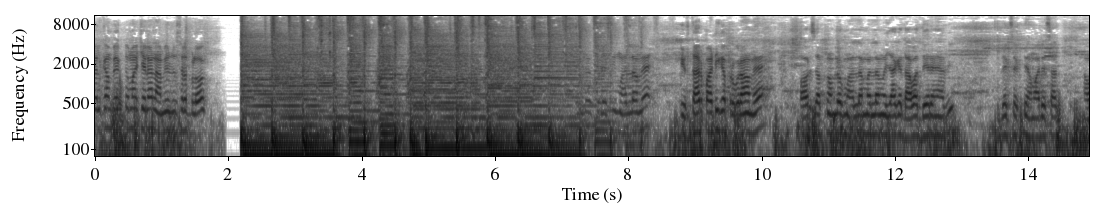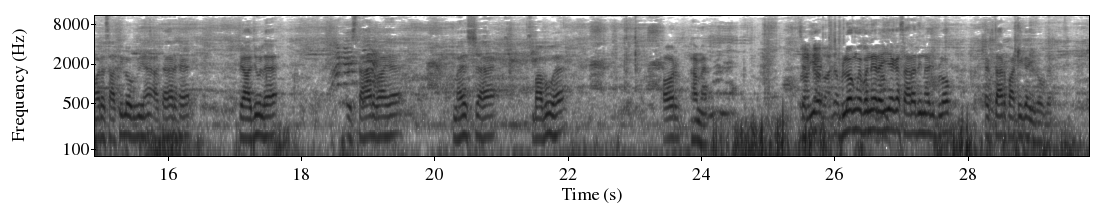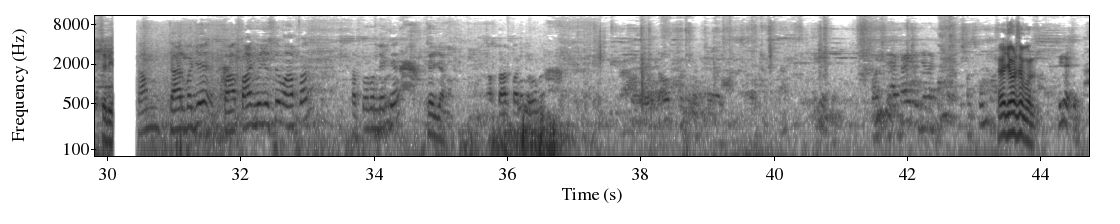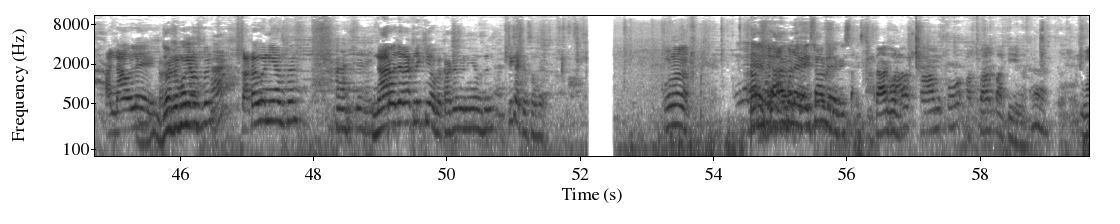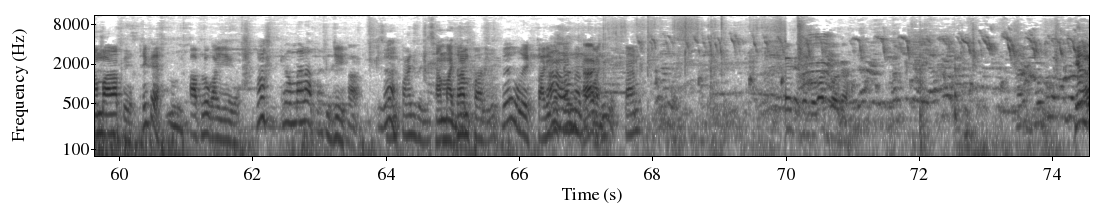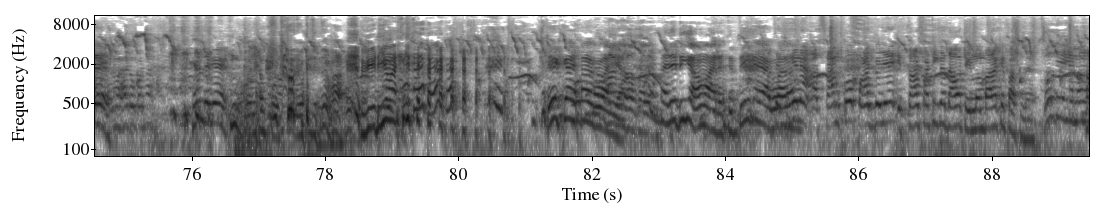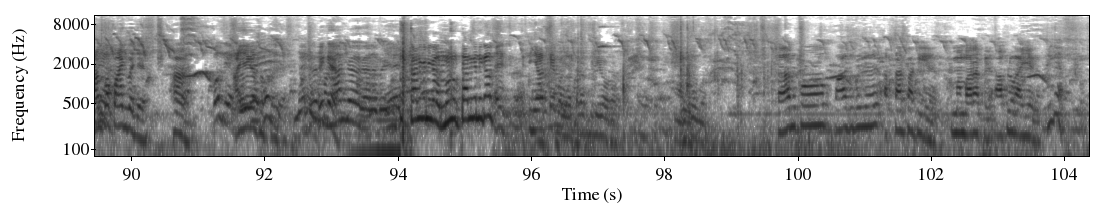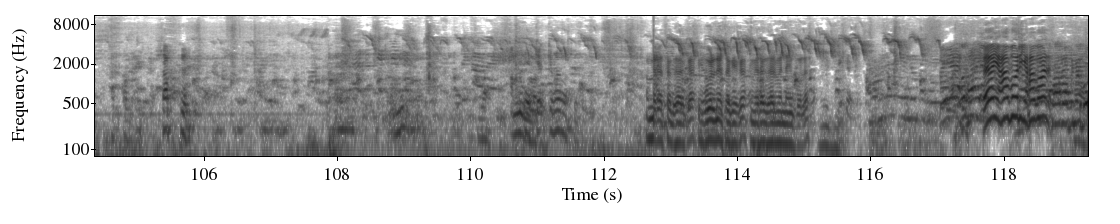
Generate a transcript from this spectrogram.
Welcome back to my channel Aamir Nusrat blog मोहल्ला में इफ्तार party का प्रोग्राम है और सबको हम लोग मोहल्ला मोहल्ला में जाके दावत दे रहे हैं अभी। देख सकते हैं हमारे साथ हमारे साथी लोग भी हैं। अतहर है प्याजुल है इश्तहार भाई है महेश शाह है बाबू है और हम हैं। चलिए ब्लॉग में बने रहिएगा। सारा दिन आज ब्लॉग इफ्तार पार्टी का ही होगा। शाम चार बजे पा, पाँच बजे से वहाँ पर सबको को लेके चल जाना अफ्तार पार्टी होगा अरे जोर से बोल ঠিক আছে আর না হলে জোরসে বলো। নিয়ে আসবেন কাকাকে নিয়ে আসবেন না রোজা রাখলে কি হবে কাকাকে নিয়ে আসবেন ঠিক আছে সঙ্গে स्टार बोलेगा स्टार बोलेगा स्टार बोल। शाम को अफ्तार पार्टी है इमामबाड़ा पे ठीक है? आप लोग आइएगा। हाँ? जी। शाम पाँच बजे। शाम शाम पाँच बजे। वो एक तारीख का टाइम हाँ, ठीक। है। टाइम खेल दे खेल वीडियो ठीक है अरे ठीक है हम आ रहे थे। ठीक है सुनिए ना शाम को पाँच बजे इफ्तार पार्टी का दावत है इमामबाड़ा के पास में। शाम को पाँच बजे। हाँ। आइएगा सब ठीक है। निकाल मोनू निकाल। यहाँ से वीडियो होगा। शाम को पाँच बजे अफ्तार पार्टी है इमामबाड़ा पे। आप लोग आइएगा ठीक है? सबके। मेरा तो घर का बोल नहीं सकेगा मेरा घर में नहीं बोला। ए यहाँ बोल यहाँ बोल।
